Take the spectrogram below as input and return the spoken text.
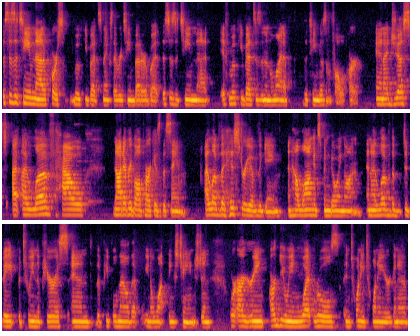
this is a team that, of course, Mookie Betts makes every team better, but this is a team that if Mookie Betts isn't in the lineup, the team doesn't fall apart. And I just, I, I love how not every ballpark is the same. I love the history of the game and how long it's been going on. And I love the debate between the purists and the people now that, you know, want things changed. And we're arguing arguing what rules in 2020 are going to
